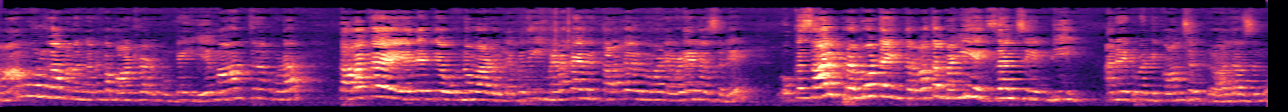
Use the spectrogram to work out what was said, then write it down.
మామూలుగా మనం కనుక మాట్లాడుకుంటే ఏమాత్రం కూడా తలకాయ ఏదైతే ఉన్నవాడు లేకపోతే ఈ మెడకాయ మీద తలకాయ ఉన్నవాడు ఎవడైనా సరే ఒకసారి ప్రమోట్ అయిన తర్వాత మళ్ళీ ఎగ్జామ్స్ ఏంటి అనేటువంటి కాన్సెప్ట్ రాదా అసలు.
